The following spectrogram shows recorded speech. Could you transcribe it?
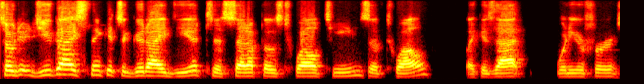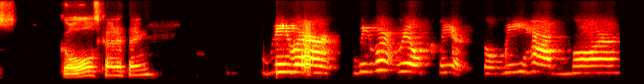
So. Do, do you guys think it's a good idea to set up those twelve teams of twelve? Like, is that one of your first goals, kind of thing? We were, we weren't real clear. So we had more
